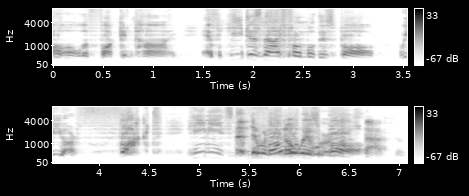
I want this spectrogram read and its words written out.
all the fucking time. If he does not fumble this ball, we are fucked. He needs to There was fumble no way this we were ball." to stop him.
